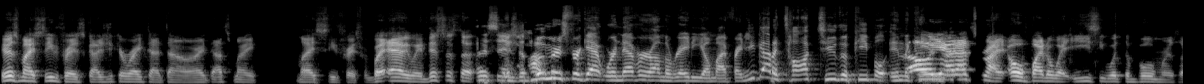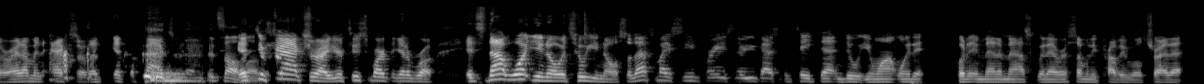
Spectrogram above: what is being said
Here's my seed phrase, guys. You can write that down. All right. That's my my seed phrase. But anyway, this is the Listen, the how- boomers forget we're never on the radio, my friend. You got to talk to the people in the Oh camera. yeah, that's right. Oh, by the way, easy with the boomers. All right, I'm an Xer. Let's get the facts. right. It's all love. your facts right. You're too smart to get them wrong. It's not what you know; it's who you know. So that's my seed phrase. There, you guys can take that and do what you want with it. Put it in MetaMask, whatever. Somebody probably will try that.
